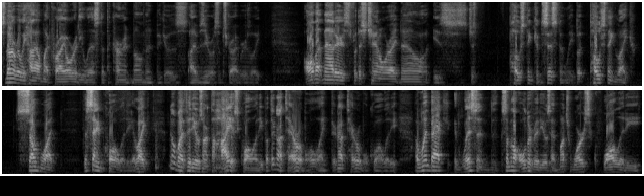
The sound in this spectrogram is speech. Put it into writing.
it's not really high on my priority list at the current moment because I have zero subscribers. Like, all that matters for this channel right now is just posting consistently, but posting like somewhat the same quality. Like, no, my videos aren't the highest quality, but they're not terrible. Like, they're not terrible quality. I went back and listened. Some of the older videos had much worse quality.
